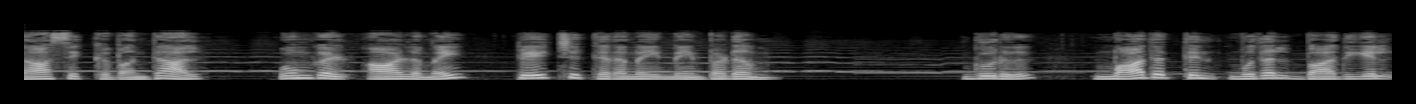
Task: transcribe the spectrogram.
ராசிக்கு வந்தால் உங்கள் ஆளுமை பேச்சு திறமை மேம்படும். குரு மாதத்தின் முதல் பாதியில்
